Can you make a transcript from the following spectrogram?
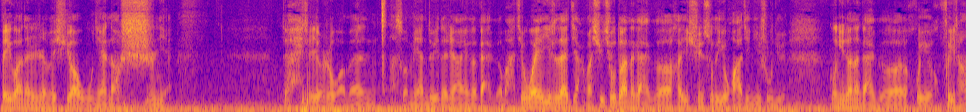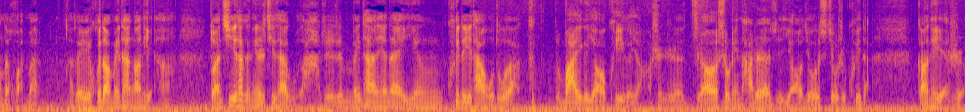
悲观的人认为需要五年到十年。对，这就是我们所面对的这样一个改革吧。就我也一直在讲吧，需求端的改革可以迅速的优化经济数据，供给端的改革会非常的缓慢啊。所以回到煤炭钢铁啊，短期它肯定是题材股的。这这煤炭现在已经亏得一塌糊涂了，挖一个窑亏一个窑，甚至只要手里拿着这窑就就是亏的。钢铁也是。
